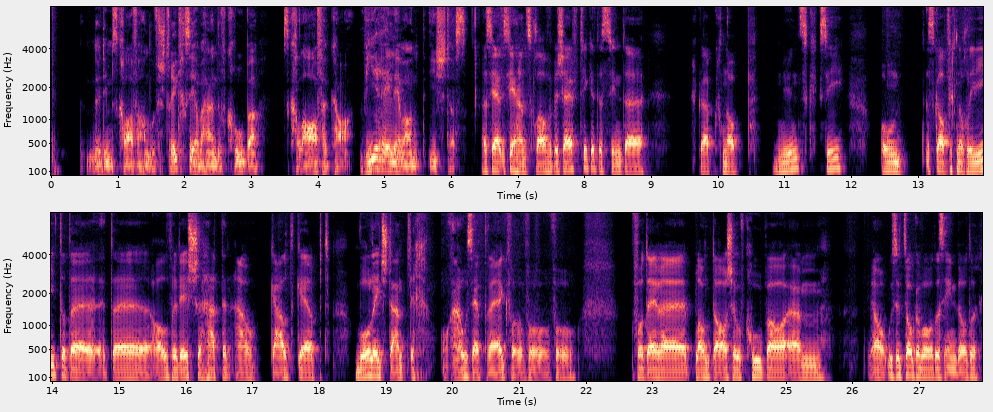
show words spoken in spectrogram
nicht im Sklavenhandel verstrickt gewesen, aber haben auf Kuba Sklaven gehabt. Wie relevant ist das? Also sie, sie haben Sklaven beschäftigt, das sind, äh, ich glaube, knapp 90 gewesen. Und es gab vielleicht noch ein bisschen weiter, der, der Alfred Escher hat dann auch Geld geerbt, wo letztendlich auch aus Erträgen von, von, von, von der Plantage auf Kuba ähm, ja, rausgezogen worden sind, oder?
